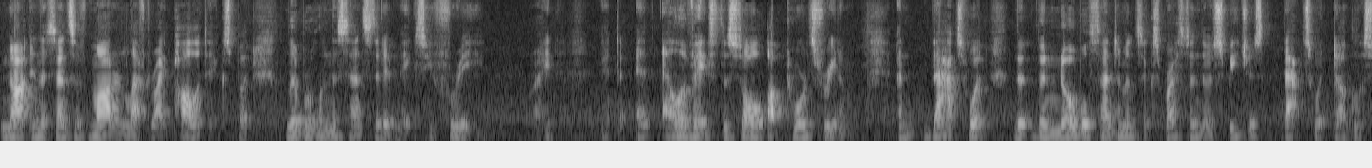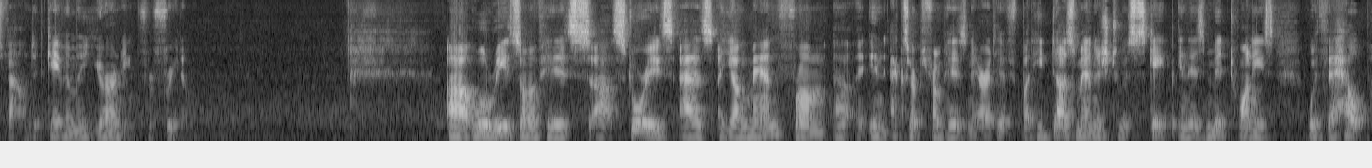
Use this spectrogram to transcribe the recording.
Not in the sense of modern left right politics, but liberal in the sense that it makes you free, right? It, it elevates the soul up towards freedom. And that's what the, the noble sentiments expressed in those speeches, that's what Douglass found. It gave him a yearning for freedom. Uh, we'll read some of his uh, stories as a young man from uh, in excerpts from his narrative, but he does manage to escape in his mid 20s with the help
